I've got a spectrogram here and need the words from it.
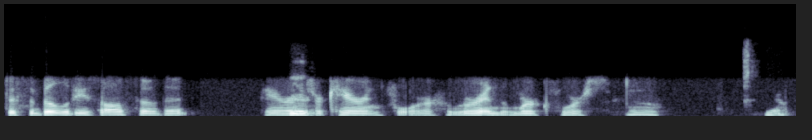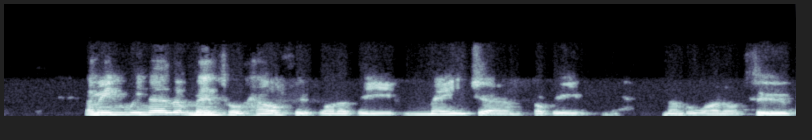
disabilities also that parents yeah. are caring for who are in the workforce. Yeah. yeah. I mean, we know that mental health is one of the major, probably number one or two,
